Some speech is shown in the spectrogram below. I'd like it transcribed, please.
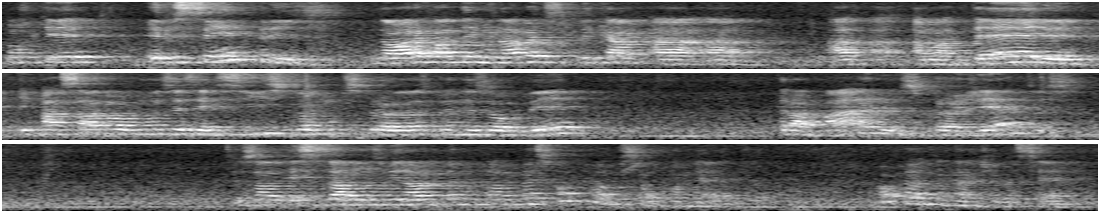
Porque eles sempre, na hora que ela terminava de explicar a, a a, a, matéria e passava alguns exercícios, alguns programas para resolver trabalhos, projetos, esses alunos viravam e perguntavam, mas qual é a opção correta? Qual é a alternativa certa?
